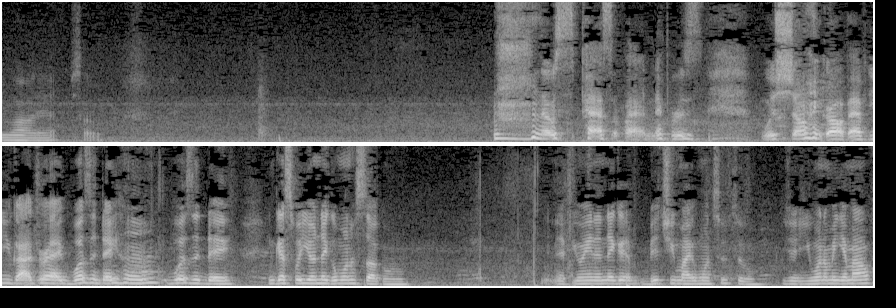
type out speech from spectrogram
do all that. So. Those pacifier nippers was showing off after you got dragged. Wasn't they, huh? Wasn't they? And guess what? Your nigga wanna suck on them. If you ain't a nigga, bitch, you might want to too. You, you want them in your mouth?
